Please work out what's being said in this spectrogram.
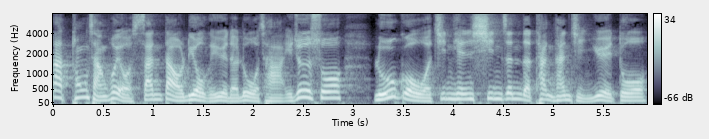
那通常会有三到六个月的落差，也就是说，如果我今天新增的探勘井越多，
